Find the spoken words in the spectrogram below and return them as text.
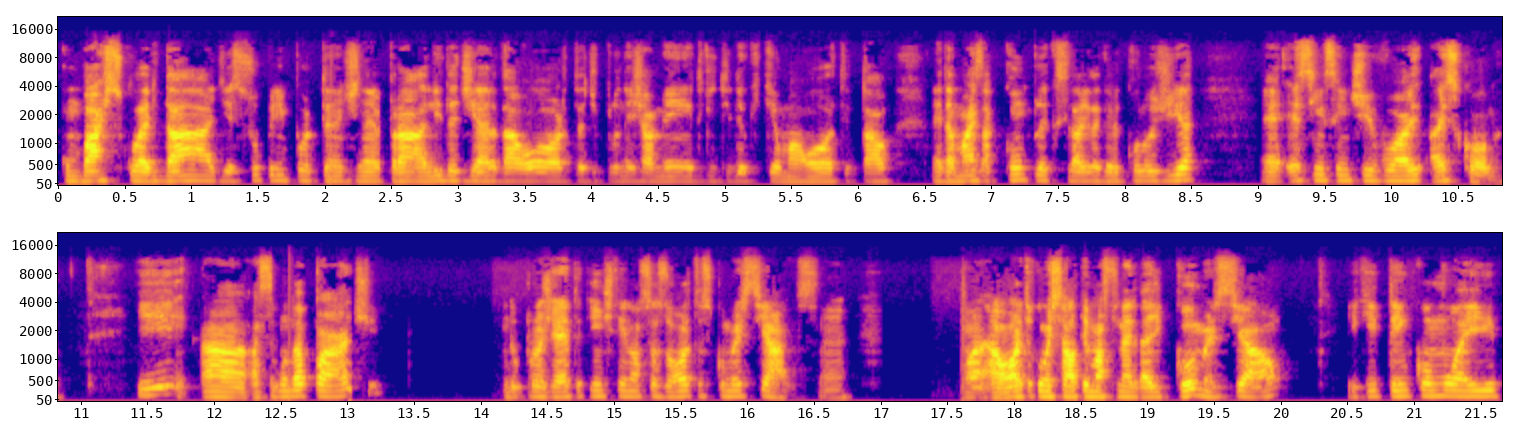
com baixa escolaridade, é super importante, né, para a lida diária da horta, de planejamento, de entender o que é uma horta e tal, ainda mais a complexidade da agroecologia é, esse incentivo à, à escola. E a, a, segunda parte do projeto é que a gente tem nossas hortas comerciais. Né? A horta comercial tem uma finalidade comercial e que tem como aí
